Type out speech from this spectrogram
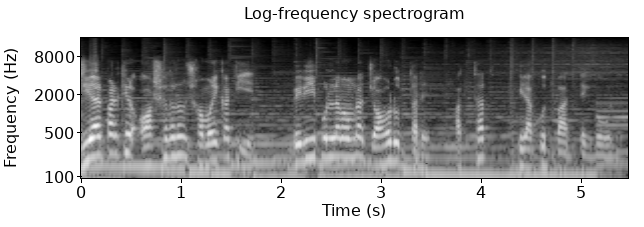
ডিয়ার পার্কের অসাধারণ সময় কাটিয়ে বেরিয়ে পড়লাম আমরা জহর উদ্যানে, অর্থাৎ হীরাকুদ বাদ দেখব বলে।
